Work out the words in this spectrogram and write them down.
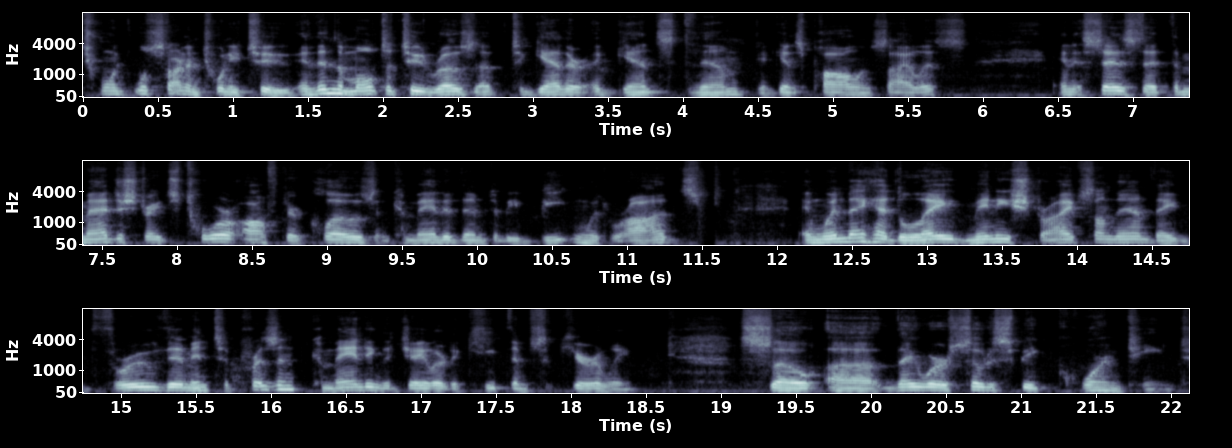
20. We'll start in 22. And then the multitude rose up together against them, against Paul and Silas. And it says that the magistrates tore off their clothes and commanded them to be beaten with rods. And when they had laid many stripes on them, they threw them into prison, commanding the jailer to keep them securely. So uh, they were, so to speak, quarantined.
